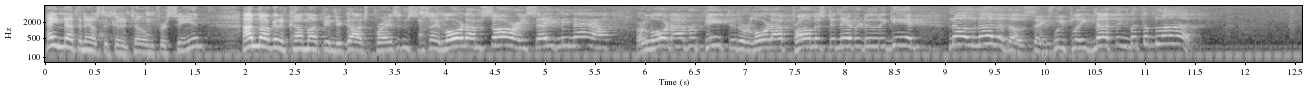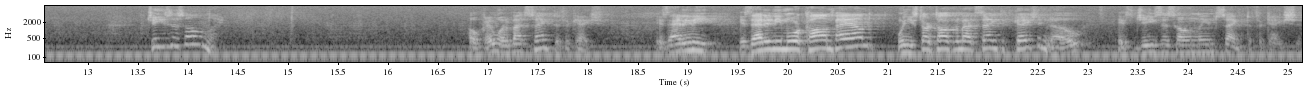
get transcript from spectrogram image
Ain't nothing else that can atone for sin. I'm not going to come up into God's presence and say, Lord, I'm sorry, save me now. Or Lord, I've repented. Or Lord, I've promised to never do it again. No, none of those things. We plead nothing but the blood. Jesus only. Okay, what about sanctification? Is that any is that any more compound when you start talking about sanctification? No, it's Jesus only in sanctification.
